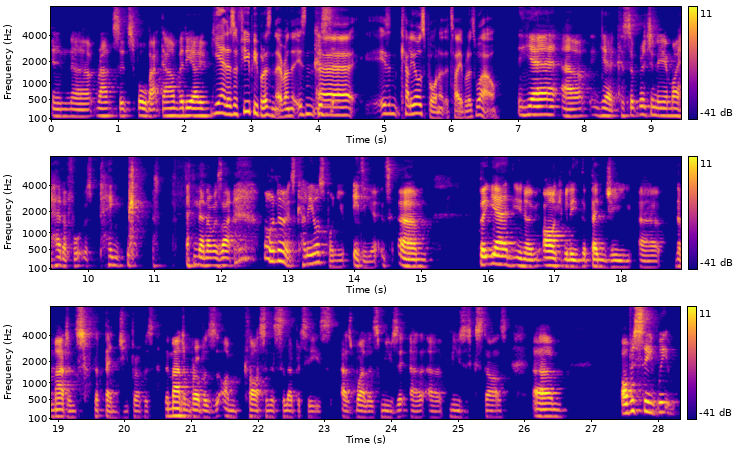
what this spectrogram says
in uh, Rancid's "Fall Back Down" video. yeah, there's a few people, isn't there? And isn't 'Cause- uh, isn't Kelly Osbourne at the table as well? Yeah, uh, yeah. Because originally in my head I thought it was Pink, and then I was like, "Oh no, it's Kelly Osbourne, you idiot!" Um, but yeah, you know, arguably the Benji, uh, the Maddens, the Benji brothers, the Madden brothers, I'm classing as celebrities as well as music, uh, uh, music stars. Um, obviously we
